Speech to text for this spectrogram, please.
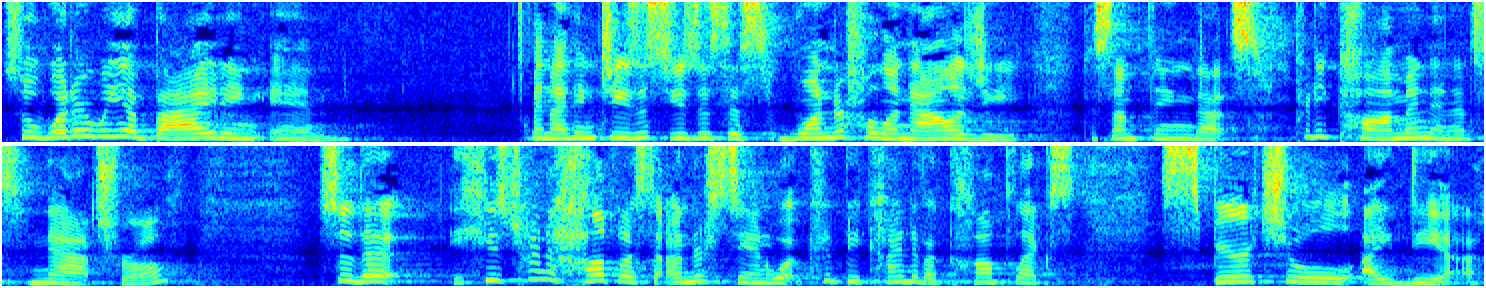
So, what are we abiding in? And I think Jesus uses this wonderful analogy to something that's pretty common and it's natural, so that he's trying to help us to understand what could be kind of a complex spiritual idea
